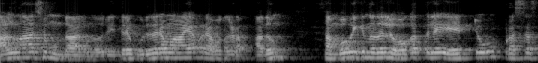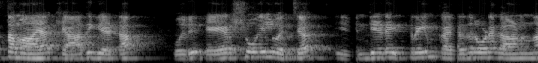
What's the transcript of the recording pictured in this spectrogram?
ആൾനാശം ഉണ്ടാകുന്നത് ഒരു ഇത്ര ഗുരുതരമായ ഒരു അപകടം. അതും സംഭവിക്കുന്നത് ലോകത്തിലെ ഏറ്റവും പ്രശസ്തമായ ഖ്യാതി കേട്ട ഒരു എയർ ഷോയിൽ വെച്ച് ഇന്ത്യയുടെ ഇത്രയും കരുതലോടെ കാണുന്ന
